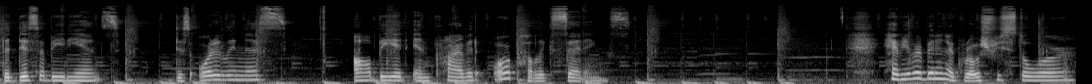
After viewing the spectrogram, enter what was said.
the disobedience, disorderliness, albeit in private or public settings. Have you ever been in a grocery store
